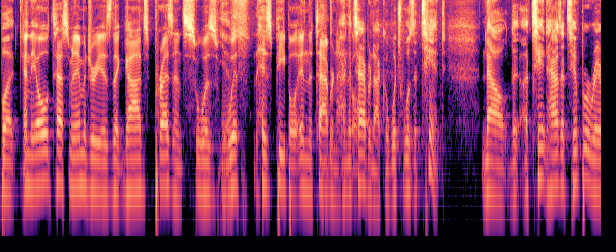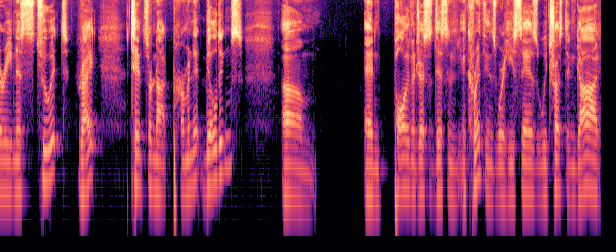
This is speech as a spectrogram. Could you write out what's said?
but And the Old Testament imagery is that God's presence was with his people in the tabernacle. in the tabernacle, which was a tent. Now, the, a tent has a temporariness to it, right? Tents are not permanent buildings. Um, and Paul even addresses this in, in Corinthians, where he says, We trust in God.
